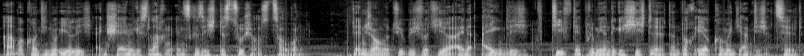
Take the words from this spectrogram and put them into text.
aber kontinuierlich ein schelmiges Lachen ins Gesicht des Zuschauers zaubern. Denn genretypisch wird hier eine eigentlich tief deprimierende Geschichte dann doch eher komödiantisch erzählt.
